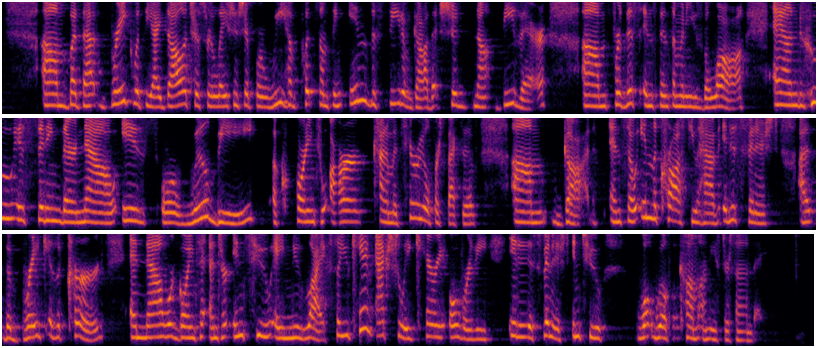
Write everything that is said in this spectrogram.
Um, but that break with the idolatrous relationship where we have put something in the seed of God that should not be there. Um, for this instance, I'm going to use the law. And who is sitting there now is or will be according to our kind of material perspective, um, God. And so in the cross, you have it is finished, uh, the break has occurred, and now we're going to enter into a new life. So you can't actually carry over the it is finished into what will come on Easter Sunday.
